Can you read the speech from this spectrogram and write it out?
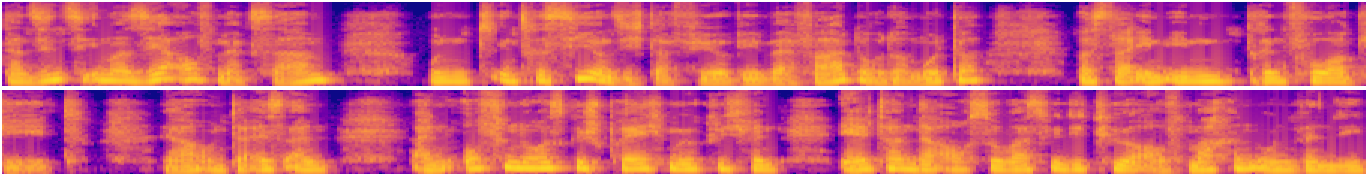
dann sind sie immer sehr aufmerksam und interessieren sich dafür, wie bei Vater oder Mutter, was da in ihnen drin vorgeht. Ja, und da ist ein, ein offeneres Gespräch möglich, wenn Eltern da auch sowas wie die Tür aufmachen und wenn die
